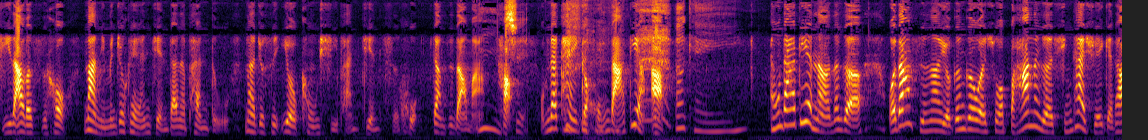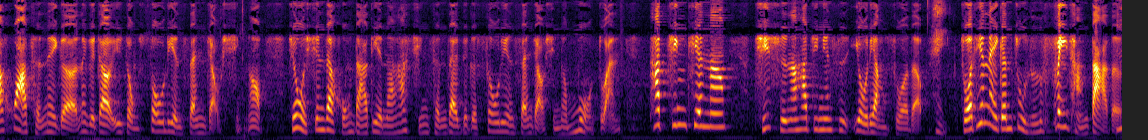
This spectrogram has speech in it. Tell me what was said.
急拉的时候，那你们就可以很简单的判读，那就是诱空洗盘坚持货，这样知道吗？好，我们再看一个宏达电啊。OK。宏达电呢？那个我当时呢有跟各位说，把它那个形态学给它画成那个那个叫一种收敛三角形哦。结果现在宏达电呢，它形成在这个收敛三角形的末端。它今天呢，其实呢，它今天是又量缩的。昨天那根柱子是非常大的，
